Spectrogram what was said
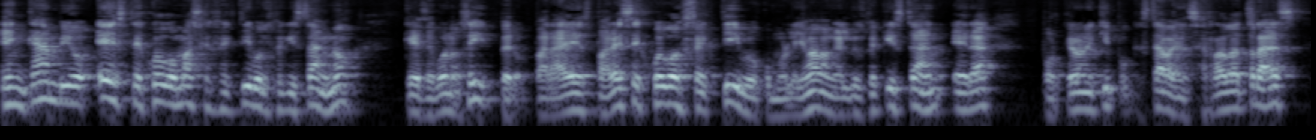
en cambio, este juego más efectivo de Uzbekistán, ¿no? Que es de, bueno, sí, pero para, es, para ese juego efectivo, como le llamaban el de Uzbekistán, era porque era un equipo que estaba encerrado atrás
